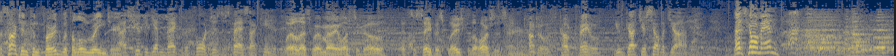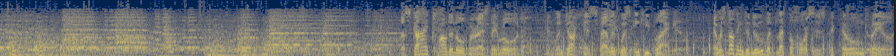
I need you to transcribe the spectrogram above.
the sergeant conferred with the Lone Ranger. I should be getting back to the fort just as fast as I can. Well, that's where Mary wants to go. That's the safest place for the horses. Tonto, scout trail. You've got yourself a job. Let's go, men. The sky clouded over as they rode, and when darkness fell, it was inky black. There was nothing to do but let the horses pick their own trail.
